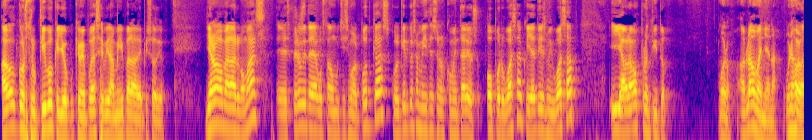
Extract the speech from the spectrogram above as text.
algo constructivo que, yo, que me pueda servir a mí para el episodio. Ya no me alargo más. Eh, espero que te haya gustado muchísimo el podcast. Cualquier cosa me dices en los comentarios o por WhatsApp, que ya tienes mi WhatsApp. Y hablamos prontito. Bueno, hablamos mañana. Un abrazo.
